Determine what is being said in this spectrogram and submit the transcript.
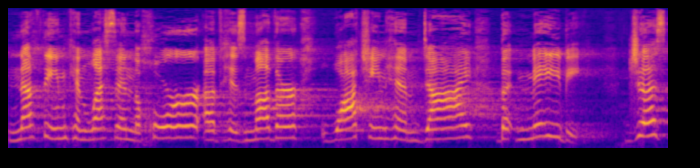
Nothing can lessen the horror of his mother watching him die, but maybe, just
